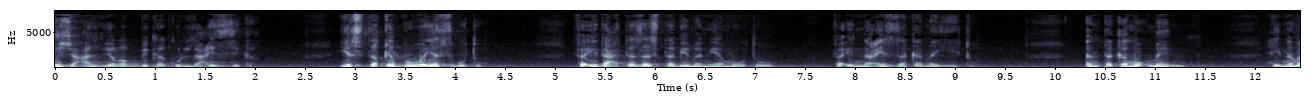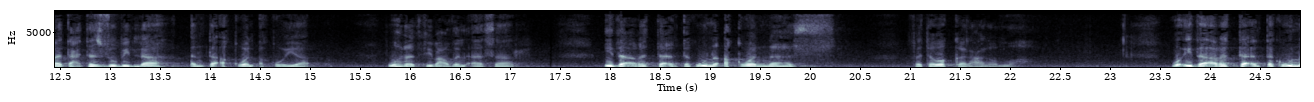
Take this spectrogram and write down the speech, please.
اجعل لربك كل عزك يستقر ويثبت. فإذا اعتززت بمن يموت فإن عزك ميت. أنت كمؤمن حينما تعتز بالله أنت أقوى الأقوياء. ورد في بعض الآثار إذا أردت أن تكون أقوى الناس فتوكل على الله. وإذا أردت أن تكون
